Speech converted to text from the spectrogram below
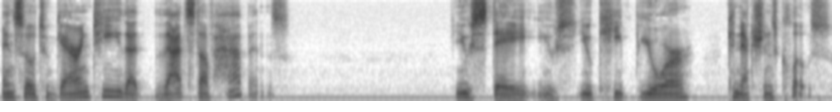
and so to guarantee that that stuff happens, you stay, you, you keep your connections close.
